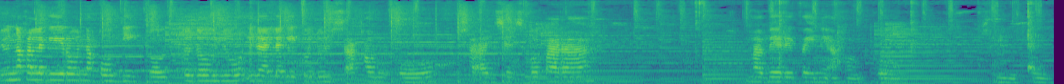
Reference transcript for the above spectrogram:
Yung nakalagay raw na code dito, ito daw yung ilalagay ko dun sa account ko, sa AdSense ko para ma-verify ni account ko. YouTube.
